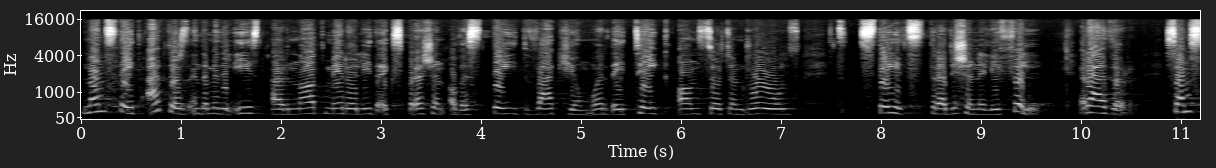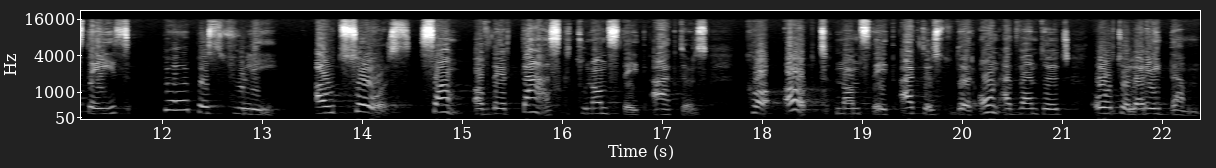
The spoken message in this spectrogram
Non-state actors in the Middle East are not merely the expression of a state vacuum where they take on certain roles states traditionally fill. Rather, some states purposefully outsource some of their tasks to non-state actors co-opt non-state actors to their own advantage or tolerate them.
